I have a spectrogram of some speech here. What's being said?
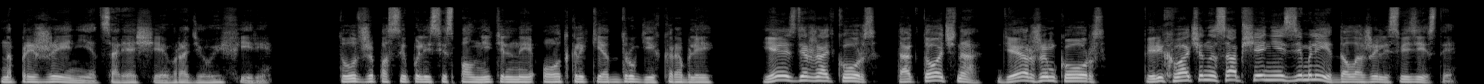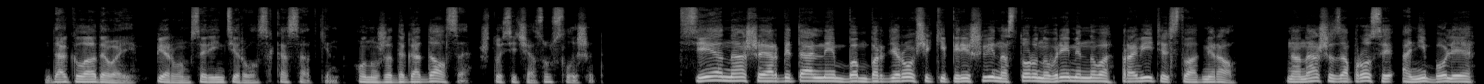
напряжение, царящее в радиоэфире. Тут же посыпались исполнительные отклики от других кораблей. «Есть держать курс! Так точно! Держим курс! Перехвачено сообщение с Земли!» — доложили связисты. «Докладывай!» — первым сориентировался Касаткин. Он уже догадался, что сейчас услышит. Все наши орбитальные бомбардировщики перешли на сторону Временного правительства, адмирал. На наши запросы они более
